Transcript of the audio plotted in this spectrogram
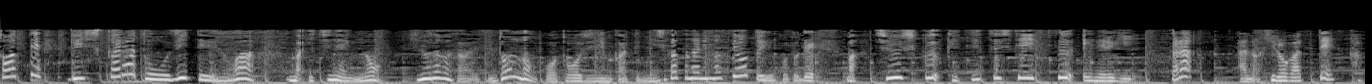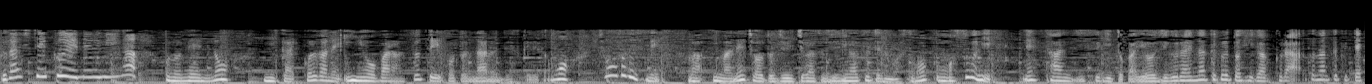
変わって、夏至から冬至っていうのは、まあ、1年の日の長さがですね、どんどんこう、冬至に向かって短くなりますよということで、まあ、収縮、結実していくエネルギーから、あの、広がって拡大していくエネルギーが、この年の2回、これがね、引用バランスっていうことになるんですけれども、ちょうどですね、まあ、今ね、ちょうど11月、12月っていうのもすごくもうすぐにね、3時過ぎとか4時ぐらいになってくると日が暗くなってきて、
